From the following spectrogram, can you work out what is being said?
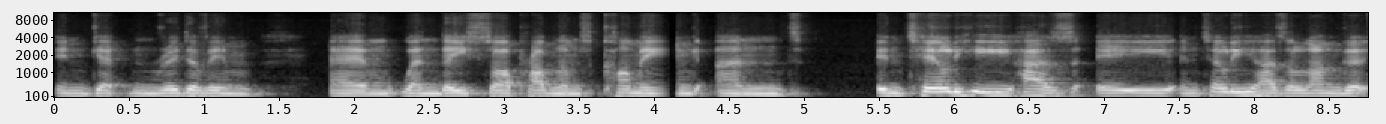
in getting rid of him um, when they saw problems coming and until he has a until he has a longer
